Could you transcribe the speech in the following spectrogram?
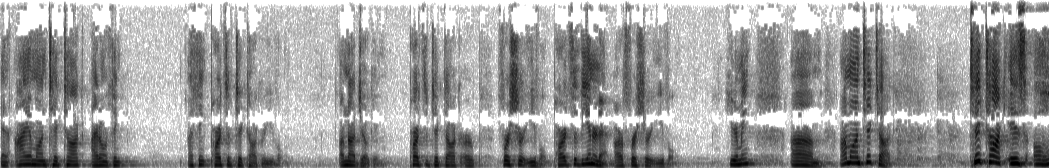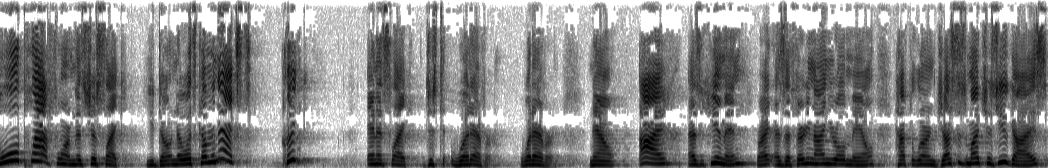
And I am on TikTok. I don't think, I think parts of TikTok are evil. I'm not joking. Parts of TikTok are for sure evil. Parts of the internet are for sure evil. Hear me? Um, I'm on TikTok. TikTok is a whole platform that's just like, you don't know what's coming next. Click. And it's like, just whatever, whatever. Now, I, as a human, right, as a 39 year old male, have to learn just as much as you guys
